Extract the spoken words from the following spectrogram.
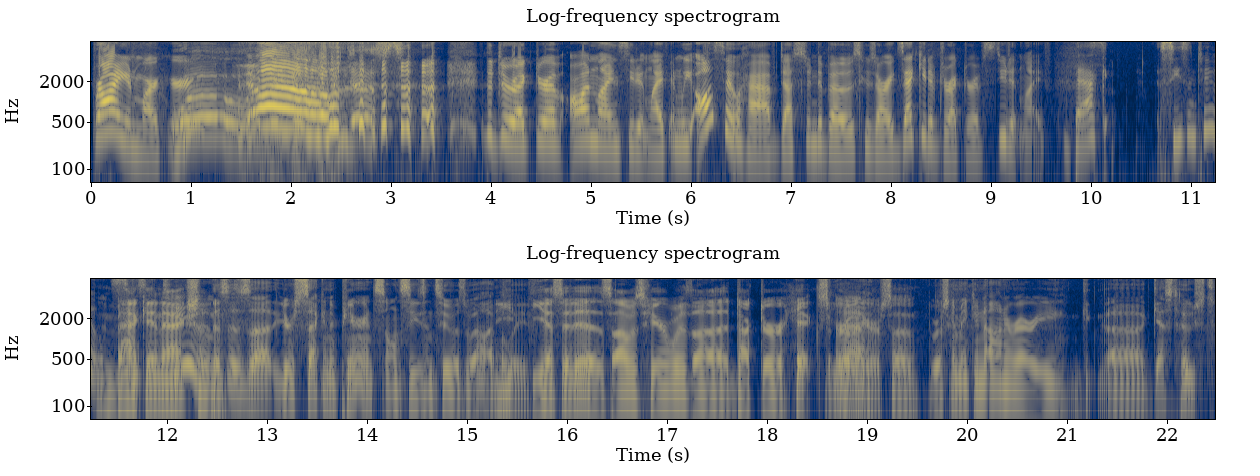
Brian Marker. Whoa! Whoa! Yes. the director of online student life. And we also have Dustin DuBose, who's our executive director of student life. Back season two. Back in Season two. action. this is uh, your second appearance on season two as well, I believe. yes, it is. I was here with uh, Dr. Hicks Yeah. earlier, so We're just gonna make you an honorary uh, guest host.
